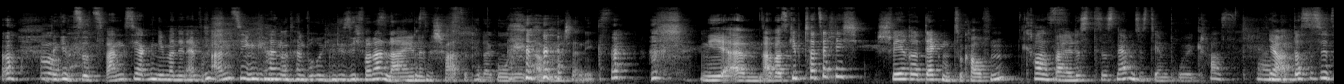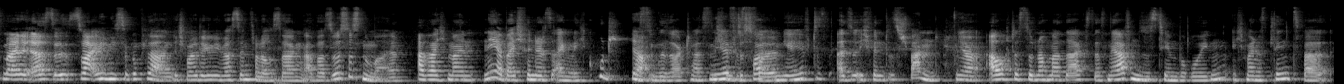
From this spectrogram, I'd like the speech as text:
da gibt es so Zwangsjacken, die man den einfach anziehen kann und dann beruhigen die sich von Ein alleine. bisschen schwarze Pädagogik, aber macht ja nichts. Nee, ähm, aber es gibt tatsächlich schwere Decken zu kaufen. Krass. Weil das das Nervensystem beruhigt. Krass. Ja, das ist jetzt meine erste. Es war eigentlich nicht so geplant. Ich wollte irgendwie was Sinnvolleres sagen, aber so ist es nun mal. Aber ich meine, nee, aber ich finde das eigentlich gut, Ja. was du gesagt hast. Mir Ich hilft es voll. Mir hilft es, also ich finde es spannend. Ja. Auch, dass du nochmal sagst, das Nervensystem beruhigen. Ich meine, das klingt zwar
